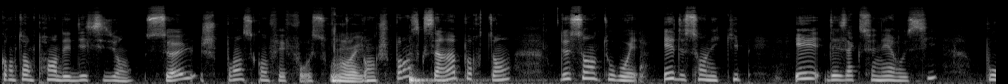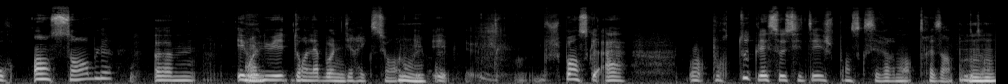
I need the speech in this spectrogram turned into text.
Quand on prend des décisions seule, je pense qu'on fait fausse route. Donc je pense que c'est important de s'entourer et de son équipe et des actionnaires aussi pour ensemble euh, évoluer dans la bonne direction. Oui. Et, et, euh, je pense que ah, pour toutes les sociétés, je pense que c'est vraiment très important. Mhm.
